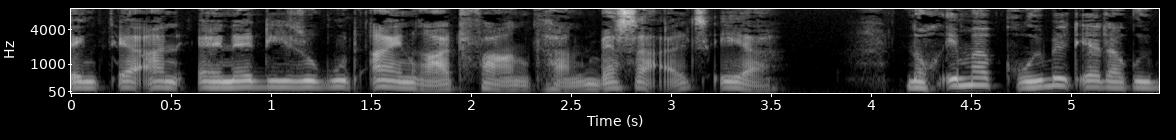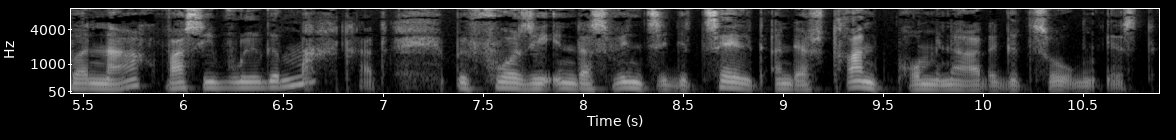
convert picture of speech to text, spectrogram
denkt er an Enne, die so gut Einrad fahren kann, besser als er. Noch immer grübelt er darüber nach, was sie wohl gemacht hat, bevor sie in das winzige Zelt an der Strandpromenade gezogen ist.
